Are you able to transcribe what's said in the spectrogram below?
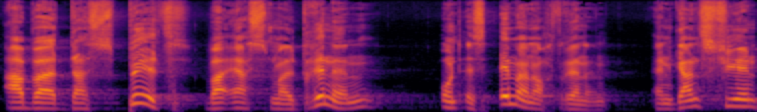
Aber das Bild war erstmal drinnen und ist immer noch drinnen. In ganz vielen,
